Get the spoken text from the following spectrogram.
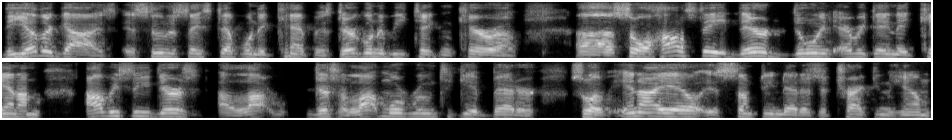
The other guys, as soon as they step on the campus, they're going to be taken care of. Uh, so Ohio State, they're doing everything they can. I'm obviously there's a lot there's a lot more room to get better. So if NIL is something that is attracting him,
